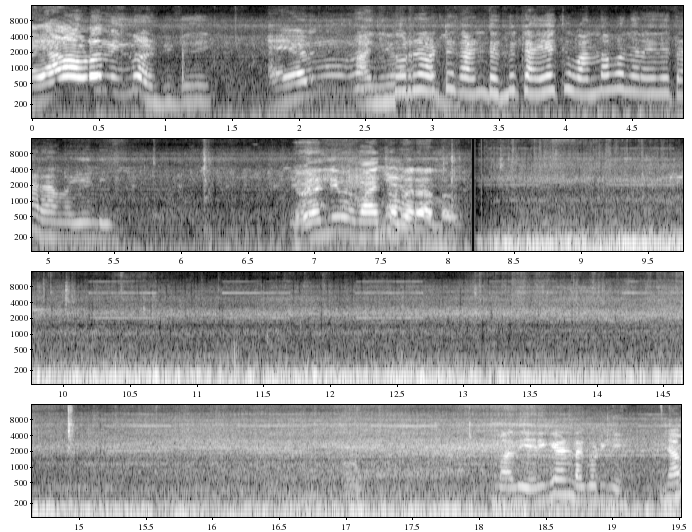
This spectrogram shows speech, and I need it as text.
അയാൾ അവിടെ നിന്ന് കണ്ടിട്ട് അഞ്ഞൂറ് നോട്ട് കണ്ട് എന്നിട്ട് അയാൾക്ക് വന്നപ്പോൾ തന്നെ അതിന് തരാൻ വയ്യല്ലേ? ഇവനല്ലേ വാങ്ങിച്ചോണ്ട് വരാറുള്ളത്? മതി എനിക്ക് വേണ്ട കുടിക്കേ. ഞാൻ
